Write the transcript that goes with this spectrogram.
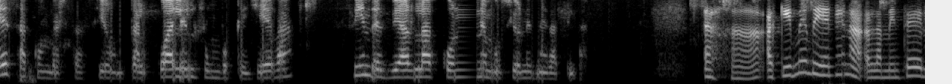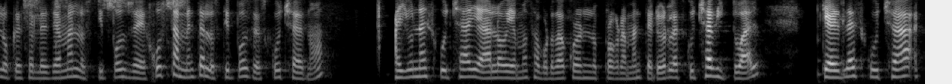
esa conversación, tal cual el rumbo que lleva, sin desviarla con emociones negativas. Ajá, aquí me vienen a, la mente lo que se les llaman los tipos de, justamente los tipos de escucha, ¿no? Hay una escucha, ya lo habíamos abordado con el programa anterior, la escucha habitual, que es la escucha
